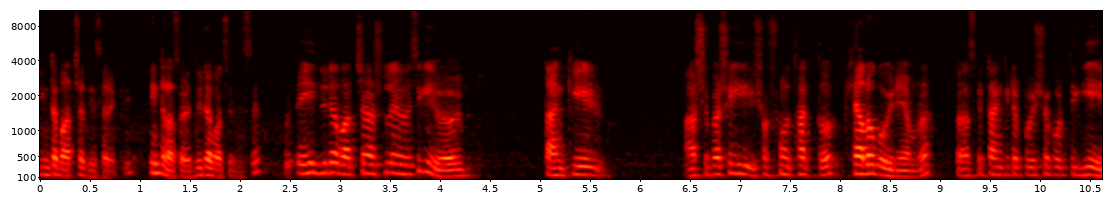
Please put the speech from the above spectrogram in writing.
তিনটা বাচ্চা দিছে আর কি। তিনটা না সরি দুইটা বাচ্চা দিছে। এই দুইটা বাচ্চা আসলে হয়েছে কি, ওই টাঙ্কির আশেপাশেই সবসময় থাকতো। খেয়ালও করিনি আমরা। তো আজকে টাঙ্কিটা পরিষ্কার করতে গিয়ে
